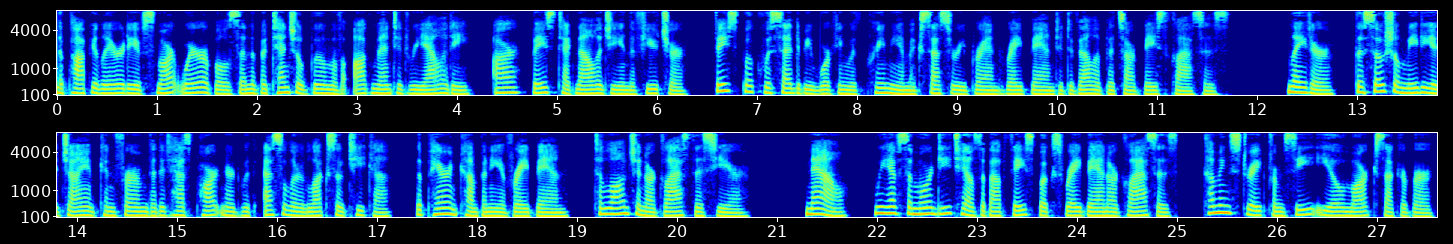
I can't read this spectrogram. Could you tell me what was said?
the popularity of smart wearables and the potential boom of augmented reality, AR based technology in the future, Facebook was said to be working with premium accessory brand Ray-Ban to develop its AR-based glasses. Later, the social media giant confirmed that it has partnered with Essilor Luxottica, the parent company of Ray-Ban, to launch an AR glass this year. Now, we have some more details about Facebook's Ray-Ban AR glasses, coming straight from CEO Mark Zuckerberg.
